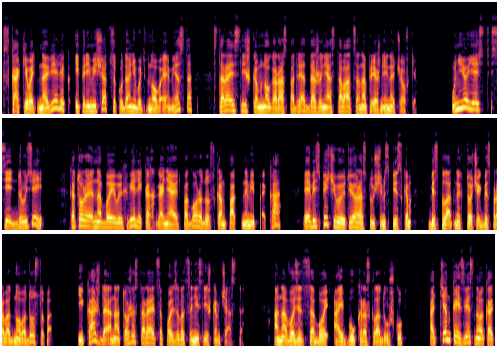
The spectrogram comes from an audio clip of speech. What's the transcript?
вскакивать на велик и перемещаться куда-нибудь в новое место, стараясь слишком много раз подряд даже не оставаться на прежней ночевке. У нее есть сеть друзей, которые на боевых великах гоняют по городу с компактными ПК и обеспечивают ее растущим списком бесплатных точек беспроводного доступа, и каждая она тоже старается пользоваться не слишком часто. Она возит с собой iBook-раскладушку, оттенка известного как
